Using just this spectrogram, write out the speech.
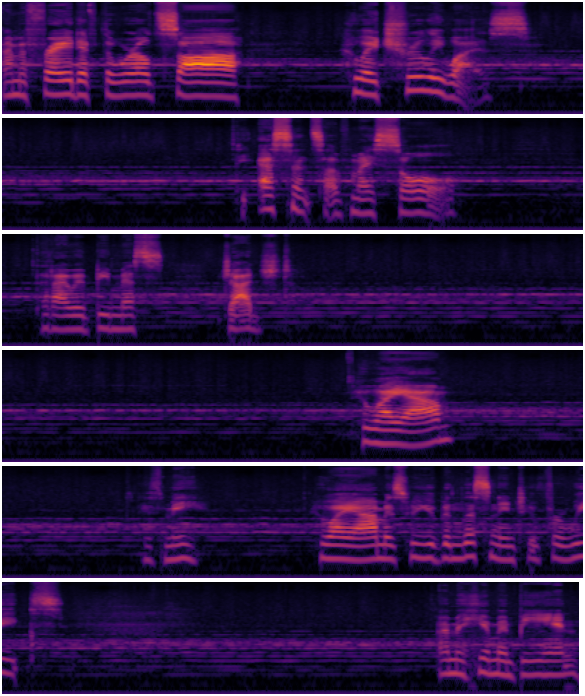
I'm afraid if the world saw who I truly was, the essence of my soul, that I would be misjudged. Who I am is me. Who I am is who you've been listening to for weeks. I'm a human being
